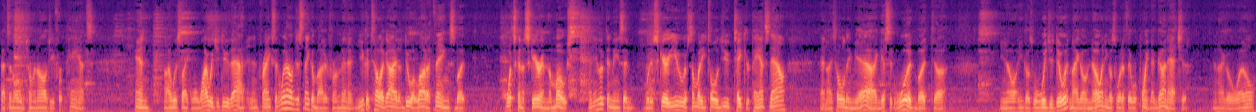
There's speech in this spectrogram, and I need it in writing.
That's an old terminology for pants. And I was like, "Well, why would you do that?" And then Frank said, "Well, just think about it for a minute. You could tell a guy to do a lot of things, but what's going to scare him the most?" And he looked at me and said, "Would it scare you if somebody told you take your pants down?" And I told him, "Yeah, I guess it would, but." Uh, you know, he goes, well, would you do it? And I go, no. And he goes, what if they were pointing a gun at you? And I go, well,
